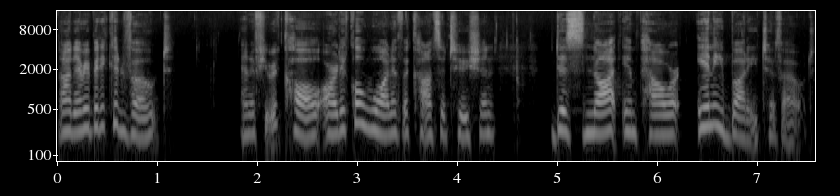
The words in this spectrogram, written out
Not everybody could vote. And if you recall, Article 1 of the Constitution does not empower anybody to vote.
